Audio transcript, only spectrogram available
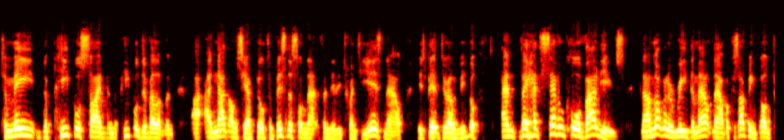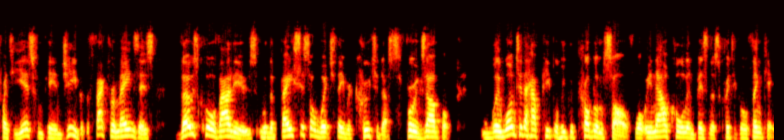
to me, the people side and the people development, and that obviously I've built a business on that for nearly 20 years now, is developing people and they had seven core values. Now, I'm not going to read them out now because I've been gone 20 years from P&G, but the fact remains is those core values were the basis on which they recruited us. For example, we wanted to have people who could problem solve, what we now call in business critical thinking.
